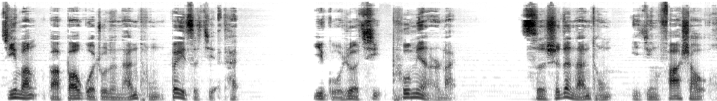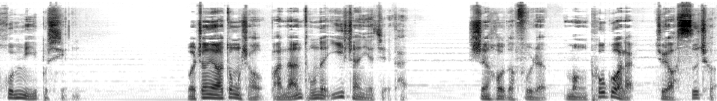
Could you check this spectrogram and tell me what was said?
急忙把包裹住的男童被子解开，一股热气扑面而来。此时的男童已经发烧昏迷不醒。我正要动手把男童的衣衫也解开，身后的妇人猛扑过来就要撕扯。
